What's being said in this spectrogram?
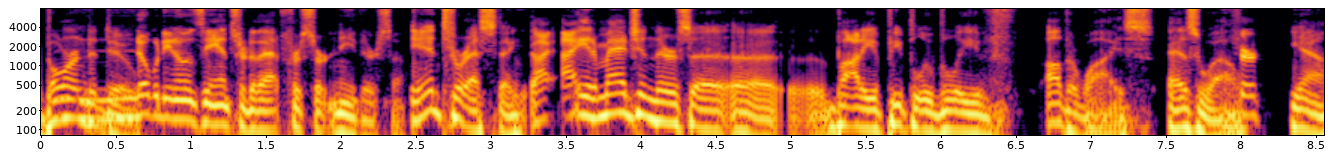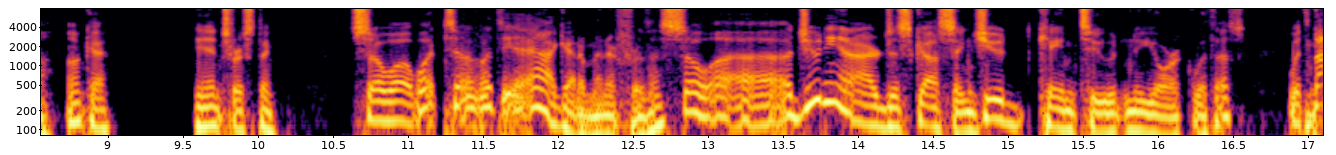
born to do. Nobody knows the answer to that for certain either. So Interesting. I, I imagine there's a, a body of people who believe otherwise as well. Sure. Yeah. Okay. Interesting. So uh, what? Uh, what? The, yeah, I got a minute for this. So uh, Judy and I are discussing. Jude came to New York with us with me,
